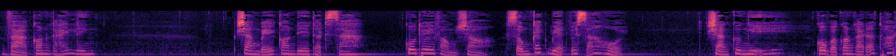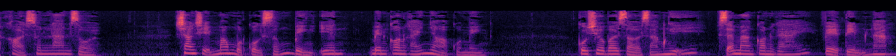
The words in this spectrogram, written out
Và con gái Linh. Trang bế con đi thật xa, Cô thuê phòng trọ, Sống cách biệt với xã hội. Trang cứ nghĩ Cô và con gái đã thoát khỏi Xuân Lan rồi. Trang chỉ mong một cuộc sống bình yên Bên con gái nhỏ của mình. Cô chưa bao giờ dám nghĩ Sẽ mang con gái về tìm Nam.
